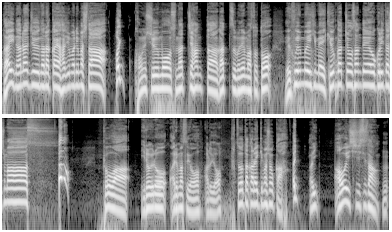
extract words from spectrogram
第77回始まりました。はい。今週もスナッチハンターガッツムネマソと FM 愛媛休暇長さんでお送りいたします。どうも今日はいろいろありますよ。あるよ。普通歌からいきましょうか。はい。はい。青い獅子さん。うん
